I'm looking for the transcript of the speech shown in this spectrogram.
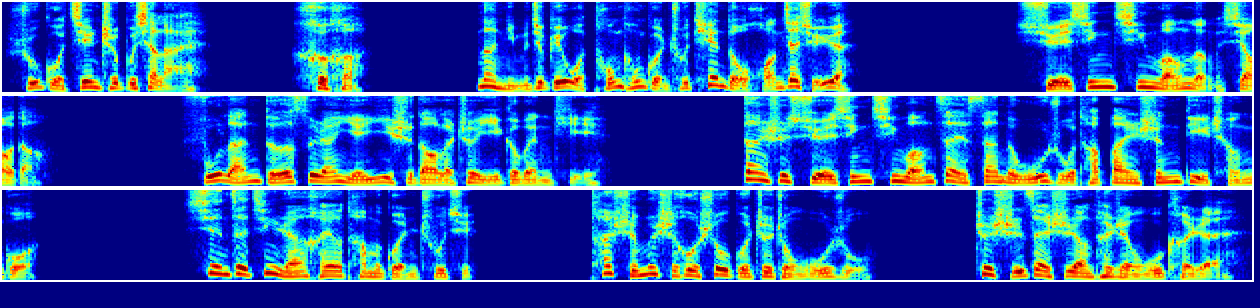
如果坚持不下来，呵呵，那你们就给我统统滚出天斗皇家学院！血腥亲王冷笑道。弗兰德虽然也意识到了这一个问题，但是血腥亲王再三的侮辱他半生地成果，现在竟然还要他们滚出去，他什么时候受过这种侮辱？这实在是让他忍无可忍。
